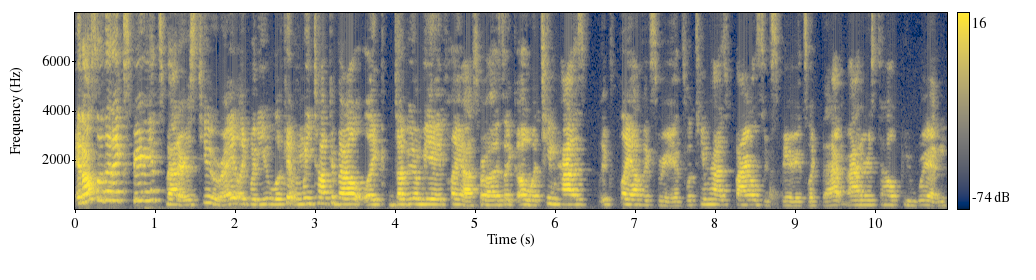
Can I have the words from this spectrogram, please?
And also that experience matters too, right? Like when you look at when we talk about like WNBA playoffs, we're always like, oh, what team has playoff experience? What team has finals experience? Like that matters to help you win.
